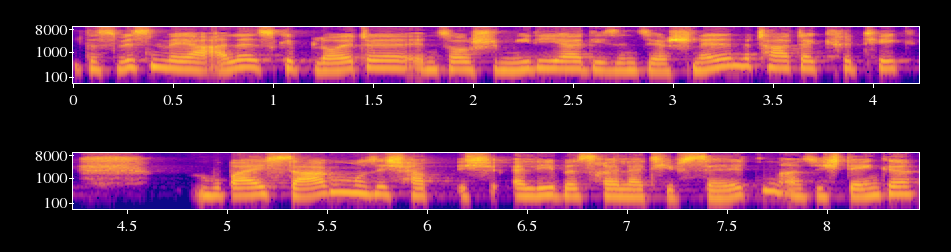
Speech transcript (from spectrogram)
das wissen wir ja alle. Es gibt Leute in Social Media, die sind sehr schnell mit harter Kritik. Wobei ich sagen muss, ich habe, ich erlebe es relativ selten. Also ich denke,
